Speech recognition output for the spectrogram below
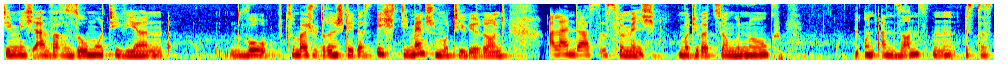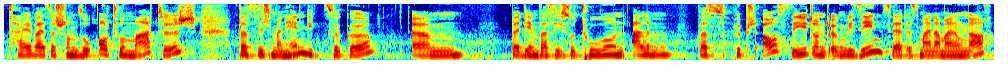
die mich einfach so motivieren, wo zum Beispiel drin steht, dass ich die Menschen motiviere. Und allein das ist für mich Motivation genug. Und ansonsten ist das teilweise schon so automatisch, dass ich mein Handy zücke, ähm, bei dem, was ich so tue und allem, was hübsch aussieht und irgendwie sehenswert ist, meiner Meinung nach,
